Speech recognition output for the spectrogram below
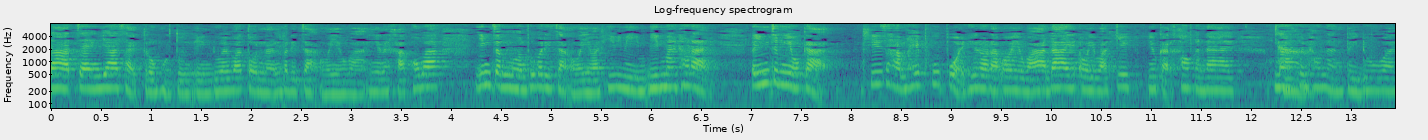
ญาติแจ้งญาติสายตรงของตนเองด้วยว่าตนนั้นบริจาคอวัยวะเนี่ยนะคะเพราะว่ายิ่งจำนวนผู้บริจาคอวัยวะที่มียิ่งมากเท่าไหร่ แล้วยิ่งจะมีโอกาสที่จะทำให้ผู้ป่วยที่เรารับอวัยวะได้อวัยวะที่มีโอกาสเข้ากันได้ มากขึ้นเท่านั้นไปด้วย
